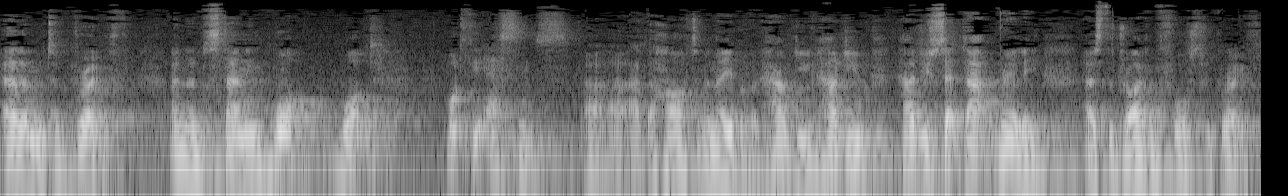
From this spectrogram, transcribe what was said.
element of growth and understanding what, what, what's the essence uh, uh, at the heart of a neighbourhood? How do, you, how, do you, how do you set that really as the driving force for growth?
